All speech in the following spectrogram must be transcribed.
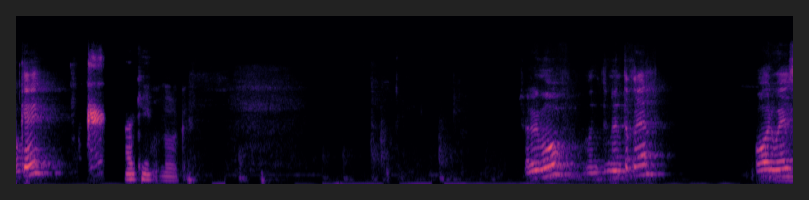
اوكي اوكي اوكي shall we move ننتقل always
